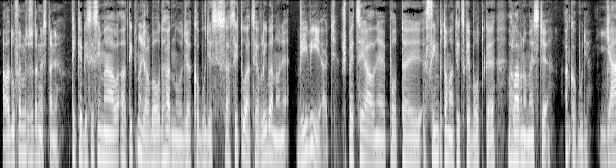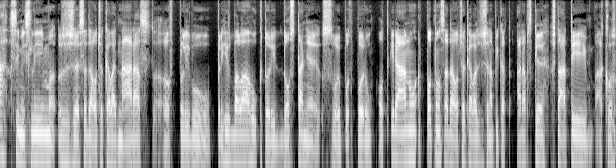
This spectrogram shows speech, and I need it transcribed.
Ale dúfam, že tak nestane. Ty keby si si mal typnúť alebo odhadnúť, ako bude sa situácia v Libanone vyvíjať, špeciálne po tej symptomatickej bodke v hlavnom meste, ako bude? Ja si myslím, že sa dá očakávať nárast e, vplyvu pri Hizbaláhu, ktorý dostane svoju podporu od Iránu a potom sa dá očakávať, že napríklad arabské štáty ako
